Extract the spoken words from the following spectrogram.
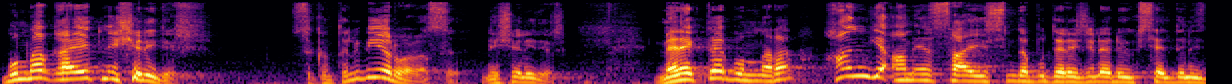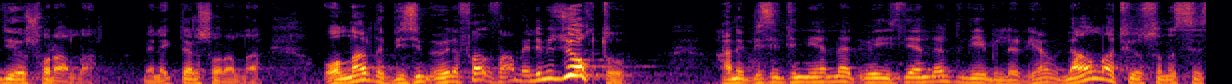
bunlar gayet neşelidir. Sıkıntılı bir yer orası, neşelidir. Melekler bunlara hangi amel sayesinde bu derecelere yükseldiniz diye sorarlar. Melekler sorarlar. Onlar da bizim öyle fazla amelimiz yoktu. Hani bizi dinleyenler ve izleyenler de diyebilirler ya ne anlatıyorsunuz siz?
